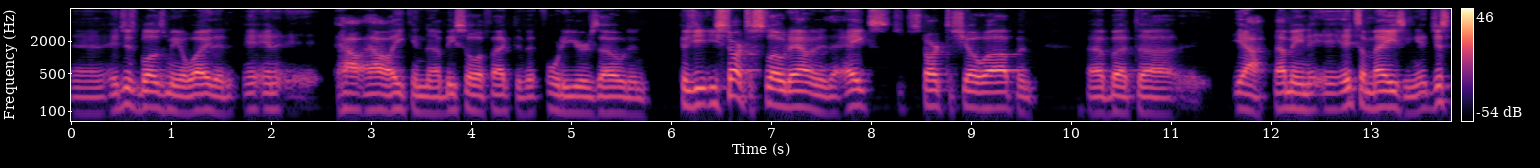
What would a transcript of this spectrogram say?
and it just blows me away that and how how he can uh, be so effective at 40 years old and because you, you start to slow down and the aches start to show up and uh, but uh, yeah, I mean, it's amazing. It just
